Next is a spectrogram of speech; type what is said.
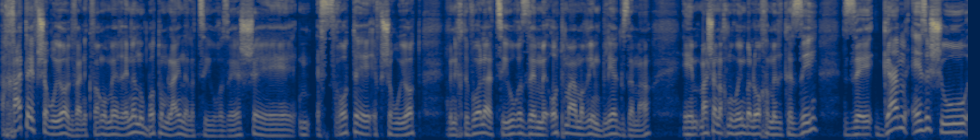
אחת האפשרויות, ואני כבר אומר, אין לנו בוטום ליין על הציור הזה, יש uh, עשרות אפשרויות, ונכתבו על הציור הזה מאות מאמרים, בלי הגזמה. מה שאנחנו רואים בלוח המרכזי זה גם איזשהו...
